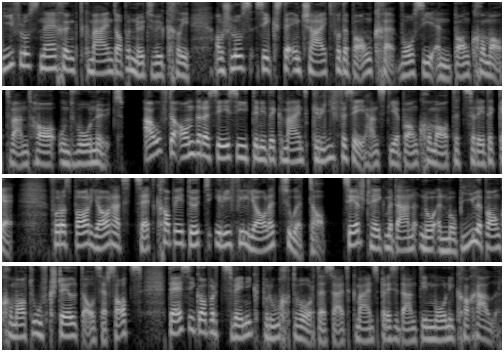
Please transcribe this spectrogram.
Einfluss nehmen könnte die Gemeinde aber nicht wirklich. Am Schluss ist der Entscheid der Banken, wo sie ein Bankomat haben wollen und wo nicht. Auch auf der anderen Seeseite in der Gemeinde Greifensee haben die Bankomaten zu reden gegeben. Vor ein paar Jahren hat die ZKB dort ihre Filiale zugetan. Zuerst haben wir dann noch einen mobilen Bankomat aufgestellt als Ersatz. Der ist aber zu wenig gebraucht worden, sagt Gemeindepräsidentin Monika Keller.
